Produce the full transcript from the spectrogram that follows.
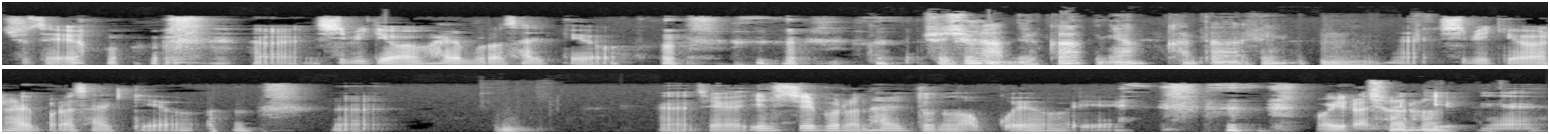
주세요. 12개월 할부로 살게요. 주시면 안 될까? 그냥, 간단하게. 음, 12개월 할부로 살게요. 음. 예, 제가 일시불은 할 돈은 없고요. 예. 뭐 이런 저런. 느낌. 예.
